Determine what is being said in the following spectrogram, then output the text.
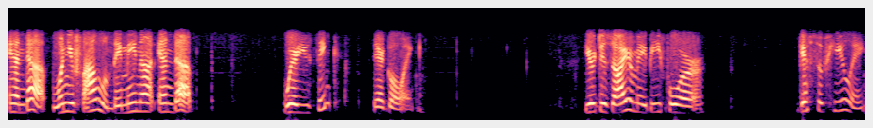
end up, when you follow them, they may not end up where you think they're going. Your desire may be for gifts of healing,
